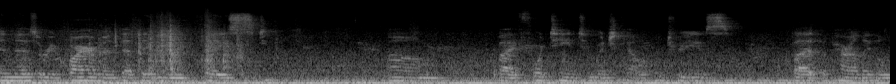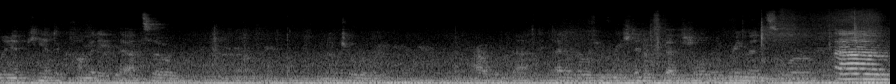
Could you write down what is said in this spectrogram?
and there's a requirement that they be replaced, by fourteen two-inch caliber trees, but apparently the land can't accommodate that, so I'm not sure where we are with that. I don't know if you've reached any special agreements or. Um,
